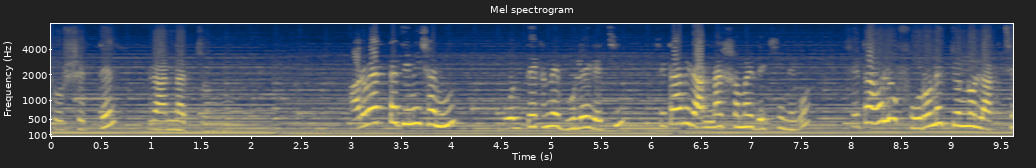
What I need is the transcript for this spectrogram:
সর্ষের তেল রান্নার জন্য। আরও একটা জিনিস আমি বলতে এখানে ভুলে গেছি, সেটা আমি রান্নার সময় দেখিয়ে নেব। সেটা হলো ফোড়নের জন্য লাগছে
